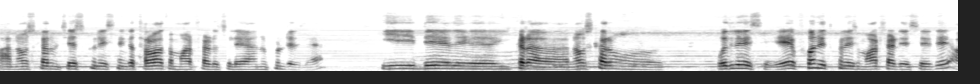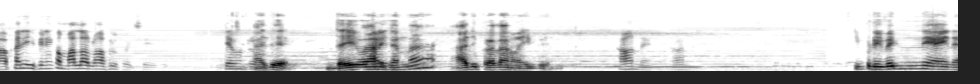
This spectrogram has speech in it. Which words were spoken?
ఆ నమస్కారం చేసుకునేసినాక తర్వాత మాట్లాడొచ్చులే అనుకుంటేదిలే ఈ దే ఇక్కడ నమస్కారం వదిలేసి ఫోన్ ఎత్తుకునేసి మాట్లాడేసేది ఆ పని అయిపోయినాక మళ్ళా లోపలికి వచ్చేది. దేవుని అదే. దైవానికన్నా అది. ప్రధానం అయిపోయింది. అవునండి అవునండి ఇప్పుడు ఇవన్నీ ఆయన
